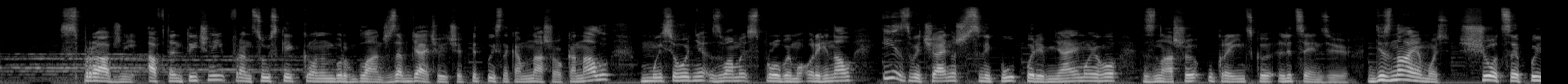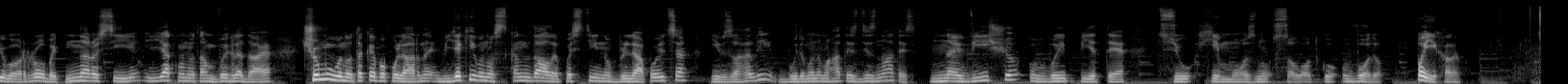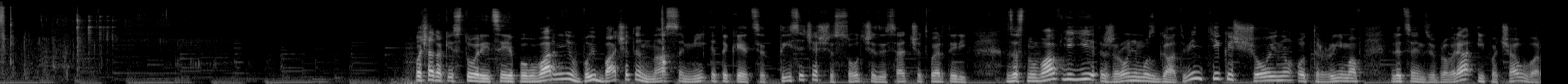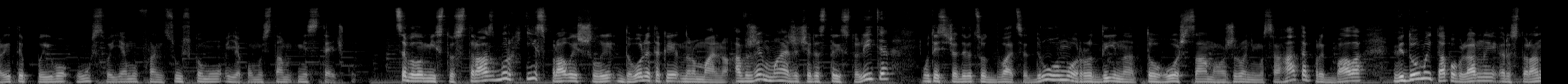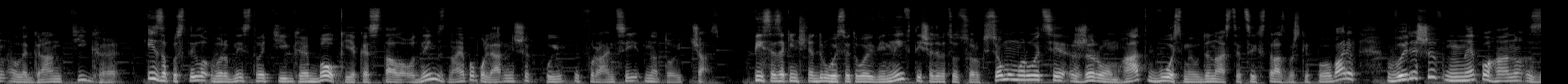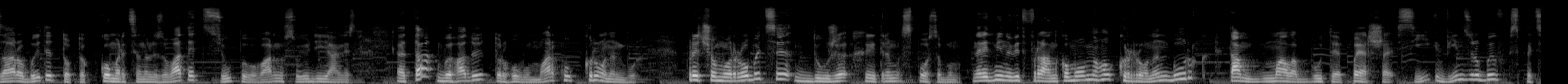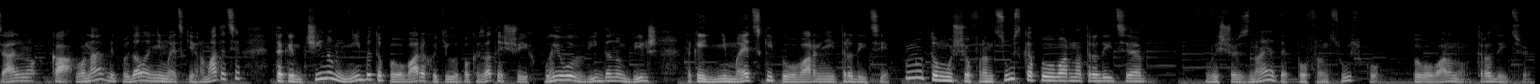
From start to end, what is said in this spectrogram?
справжній автентичний французький Кроненбург бланш. Завдячуючи підписникам нашого каналу, ми сьогодні з вами спробуємо оригінал і, звичайно ж, сліпу порівняємо його з нашою українською ліцензією. Дізнаємось, що це пиво робить на Росії, як воно там виглядає, чому воно таке популярне, в які воно скандали постійно вляпуються, і взагалі будемо намагатись дізнатись, навіщо ви п'єте цю хімозну солодку воду. Поїхали! Початок історії цієї пивоварні ви бачите на самій етикетці 1664 рік. Заснував її Жеронімус Гат. Він тільки щойно отримав ліцензію броваря і почав варити пиво у своєму французькому якомусь там містечку. Це було місто Страсбург, і справи йшли доволі таки нормально. А вже майже через три століття, у 1922-му, родина того ж самого Жеронімуса Гата придбала відомий та популярний ресторан Le Grand Tigre і запустило виробництво Tigre Bock, яке стало одним з найпопулярніших пив у Франції на той час. Після закінчення Другої світової війни в 1947 році Жером Гат, восьмий у династії цих страсбурзьких пивоварів, вирішив непогано заробити, тобто комерціоналізувати цю пивоварну свою діяльність е, та вигадує торгову марку Кроненбург. Причому робить це дуже хитрим способом. На відміну від франкомовного Кроненбург, там мала бути перша Сі, він зробив спеціально К. Вона відповідала німецькій граматиці. Таким чином, нібито пивовари хотіли показати, що їх пиво віддано більш такій німецькій пивоварній традиції. Ну тому що французька пивоварна традиція. Ви щось знаєте по французьку пивоварну традицію?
